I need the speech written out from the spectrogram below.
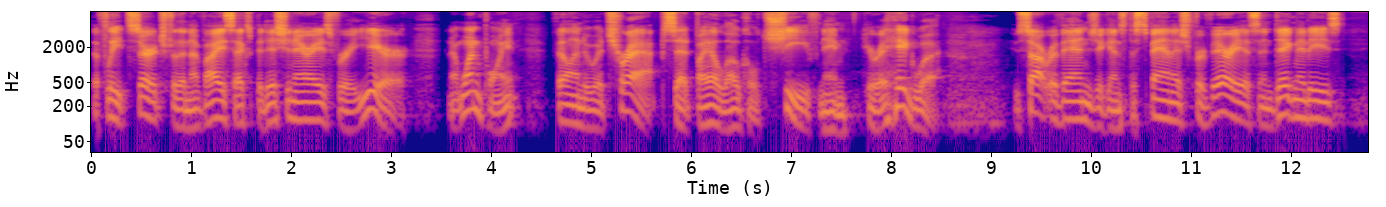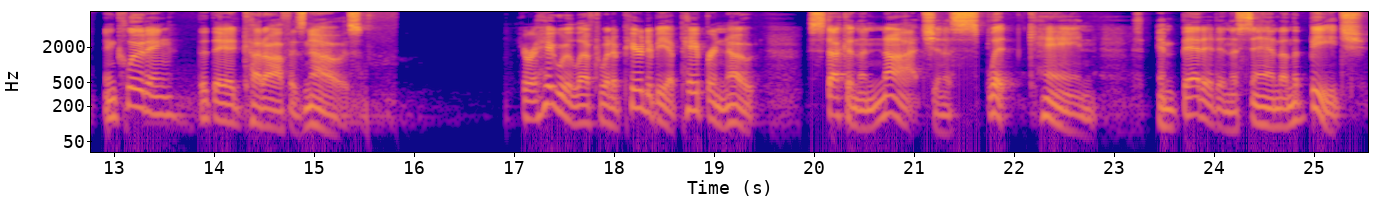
The fleet searched for the Narvaez expeditionaries for a year, and at one point fell into a trap set by a local chief named Hirahigua, who sought revenge against the Spanish for various indignities, including that they had cut off his nose. Hirahigua left what appeared to be a paper note stuck in the notch in a split cane embedded in the sand on the beach.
